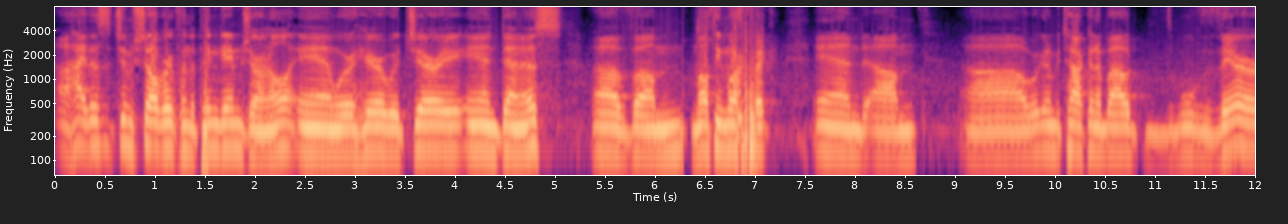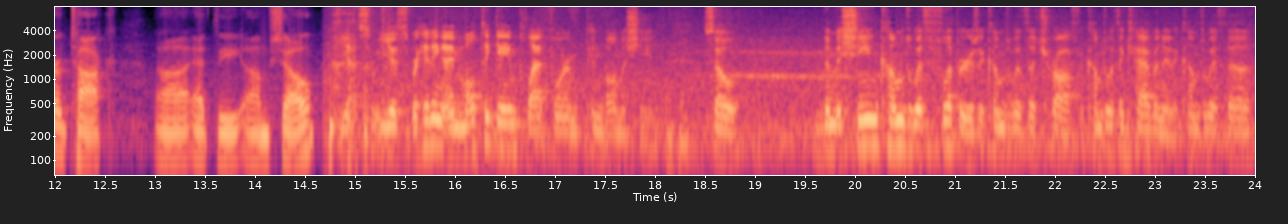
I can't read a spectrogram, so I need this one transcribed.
Uh, hi, this is Jim Schelberg from the Pin Game Journal, and we're here with Jerry and Dennis of um, Multimorphic, and um, uh, we're going to be talking about their talk uh, at the um, show. Yes, yes, we're hitting a multi-game platform pinball machine. So the machine comes with flippers, it comes with a trough, it comes with a cabinet, it comes with a,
